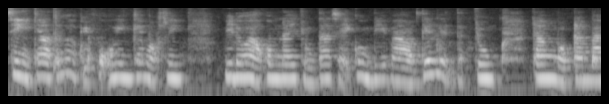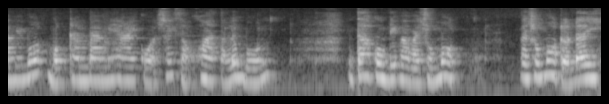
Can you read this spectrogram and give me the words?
Xin chào tất cả quý phụ huynh các em học sinh. Video học hôm nay chúng ta sẽ cùng đi vào tiết luyện tập trung trang 131 132 của sách giáo khoa toán lớp 4. Chúng ta cùng đi vào bài số 1. Bài số 1 ở đây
